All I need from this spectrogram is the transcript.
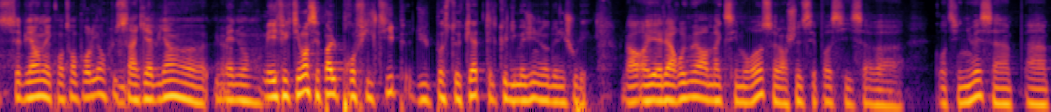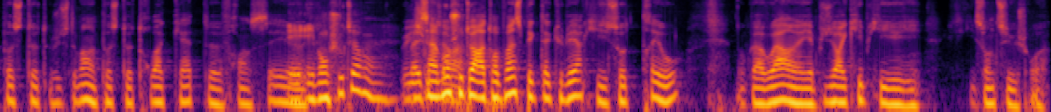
C'est bien, on est content pour lui. En plus, c'est un gars bien euh, humainement. Mais effectivement, c'est pas le profil type du poste 4 tel que l'imagine Jean-Denis Choulet. Alors, il y a la rumeur Maxime Ross, alors je ne sais pas si ça va continuer, c'est un, un poste, justement un poste 3-4 euh, français. euh, Et, et bon shooter. c'est un bon shooter à 3 points spectaculaire qui saute très haut. Donc on va voir, euh, il y a plusieurs équipes qui, qui sont dessus, je crois.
